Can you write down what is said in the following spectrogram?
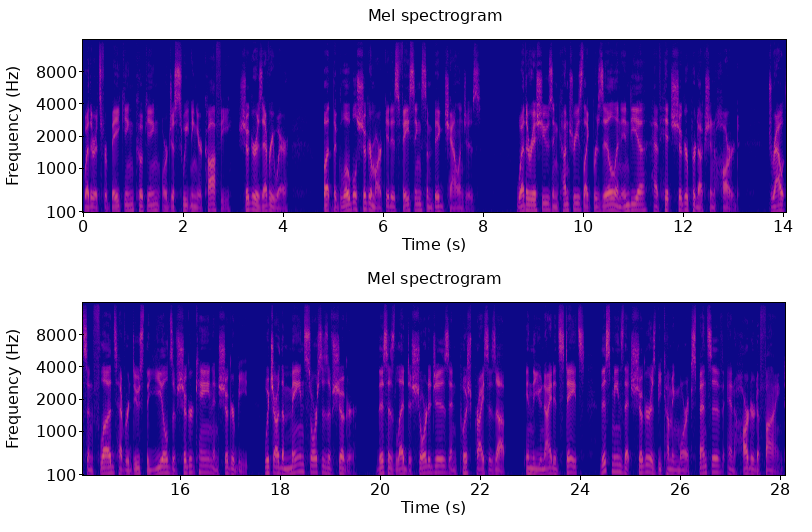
Whether it's for baking, cooking, or just sweetening your coffee, sugar is everywhere. But the global sugar market is facing some big challenges. Weather issues in countries like Brazil and India have hit sugar production hard. Droughts and floods have reduced the yields of sugarcane and sugar beet, which are the main sources of sugar. This has led to shortages and pushed prices up. In the United States, this means that sugar is becoming more expensive and harder to find.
